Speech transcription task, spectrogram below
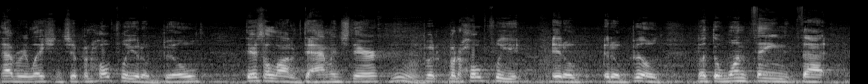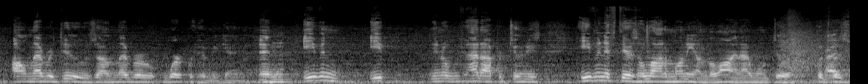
have a relationship, and hopefully it'll build. There's a lot of damage there, hmm. but but hopefully it'll it'll build. But the one thing that I'll never do is I'll never work with him again. Mm-hmm. And even, you know, we've had opportunities. Even if there's a lot of money on the line, I won't do it because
